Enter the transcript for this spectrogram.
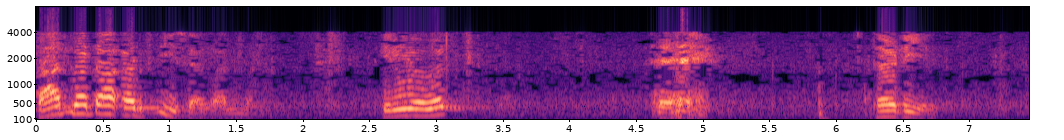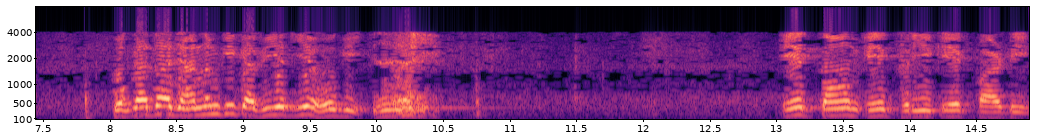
سات بٹا اڑتیس ہے تھری اوور تھرٹی وہ کہتا ہے جہنم کی کیفیت یہ ہوگی۔ ایک قوم، ایک فریق، ایک پارٹی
